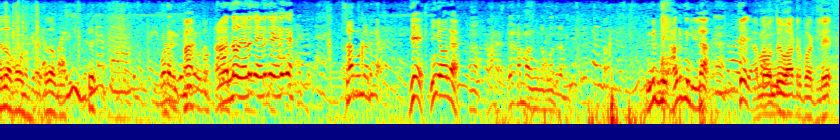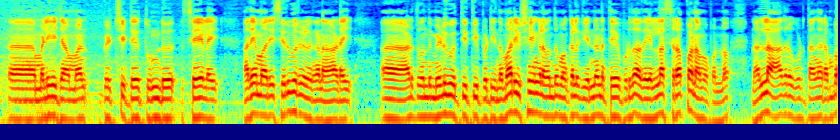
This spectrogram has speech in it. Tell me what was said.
மெதுவா போகணும் மெதுவா போகணும் எடுங்க சார் ஒன்று எடுங்க ஜே நீங்க வாங்க இங்கிட்டு நீ- அங்கிட்டு நிக்கிறீங்களா சரி நம்ம வந்து வாட்டர் பாட்டிலு மளிகை ஜாமான் பெட்ஷீட்டு துண்டு சேலை அதே மாதிரி சிறுவர்களுக்கான ஆடை அடுத்து வந்து மெழுகுவத்தி தீப்பெட்டி இந்த மாதிரி விஷயங்களை வந்து மக்களுக்கு என்னென்ன தேவைப்படுதோ அதையெல்லாம் சிறப்பாக நாம் பண்ணோம். நல்ல ஆதரவு கொடுத்தாங்க. ரொம்ப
